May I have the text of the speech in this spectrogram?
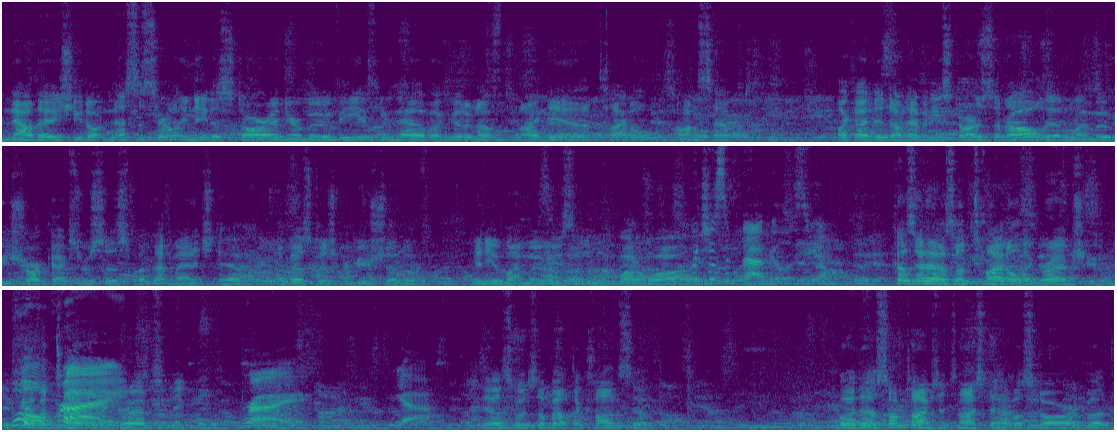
nowadays, you don't necessarily need a star in your movie if you have a good enough idea, title, concept. Like I did not have any stars at all in my movie Shark Exorcist, but that managed to have the best distribution of any of my movies in quite a while. Which is a fabulous film. Because it has a title that grabs you. If you Well, have a title right. that grabs people, Right. Yeah. yeah, so it's about the concept. But uh, sometimes it's nice to have a star, but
